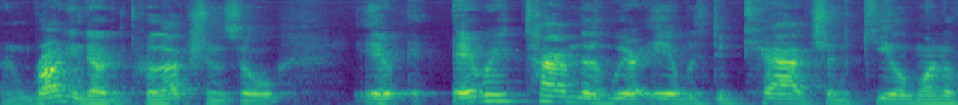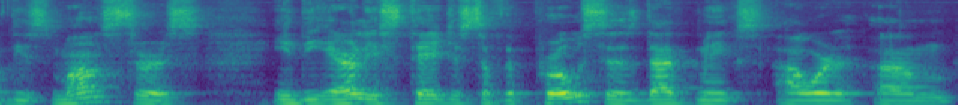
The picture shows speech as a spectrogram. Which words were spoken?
and running that in production. So every time that we are able to catch and kill one of these monsters in the early stages of the process, that makes our um,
